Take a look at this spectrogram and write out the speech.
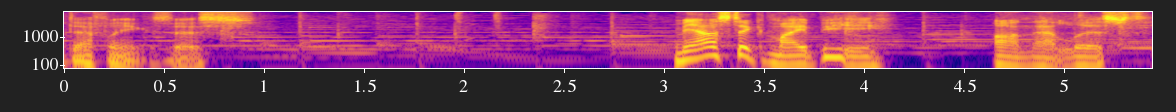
Definitely exists. Meowstic might be on that list.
